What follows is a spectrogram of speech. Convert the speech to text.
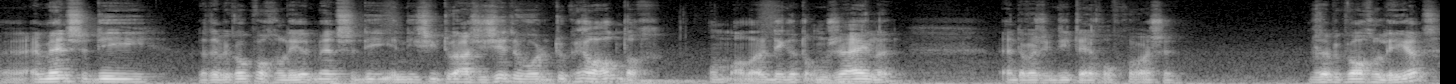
Uh, en mensen die, dat heb ik ook wel geleerd, mensen die in die situatie zitten worden natuurlijk heel handig. Om allerlei dingen te omzeilen. En daar was ik niet tegen opgewassen. Dat heb ik wel geleerd.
